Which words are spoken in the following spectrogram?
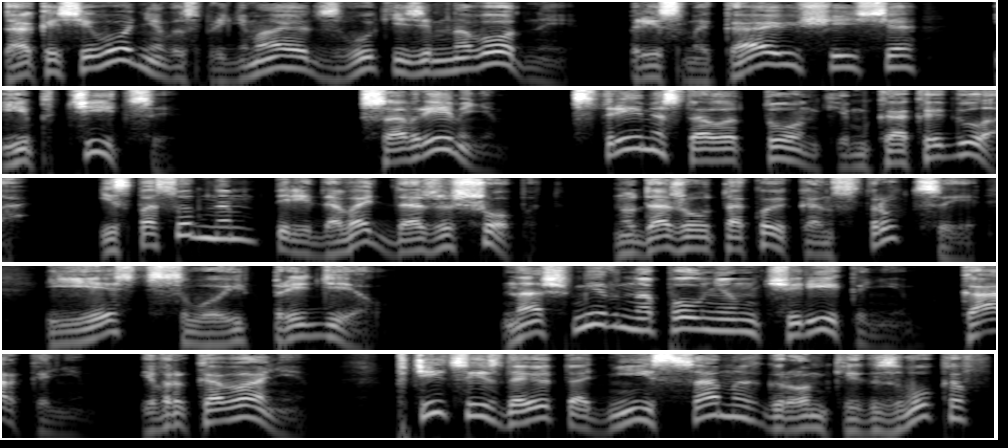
Так и сегодня воспринимают звуки земноводные, присмыкающиеся и птицы. Со временем стремя стало тонким, как игла, и способным передавать даже шепот. Но даже у такой конструкции есть свой предел. Наш мир наполнен чириканьем, карканьем и воркованием. Птица издает одни из самых громких звуков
